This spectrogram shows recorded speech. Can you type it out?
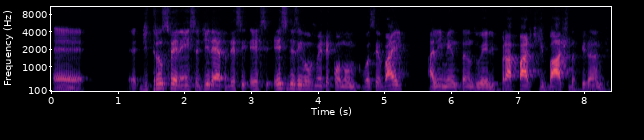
é, é, de transferência direta desse esse, esse desenvolvimento econômico, você vai alimentando ele para a parte de baixo da pirâmide,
